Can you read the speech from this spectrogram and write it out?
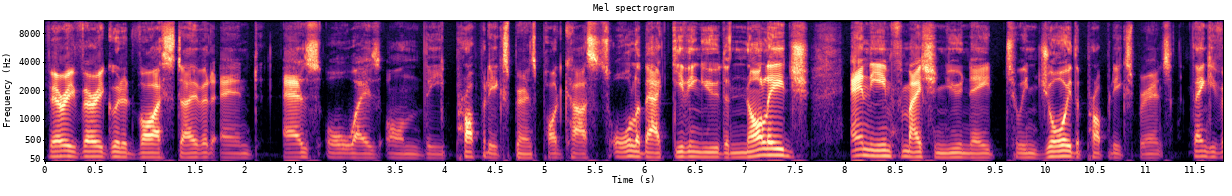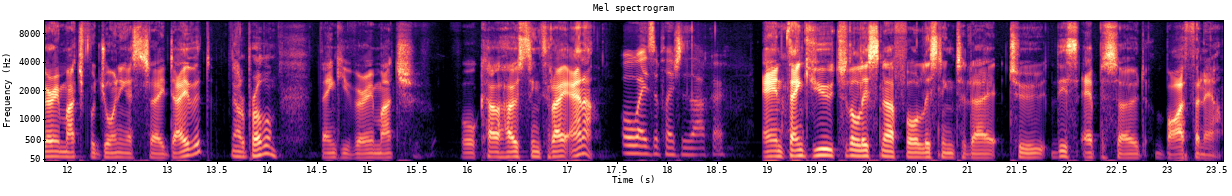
Very, very good advice, David. And as always on the Property Experience podcast, it's all about giving you the knowledge and the information you need to enjoy the property experience. Thank you very much for joining us today, David. Not a problem. Thank you very much for co hosting today, Anna. Always a pleasure, Zarko. And thank you to the listener for listening today to this episode. Bye for now.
